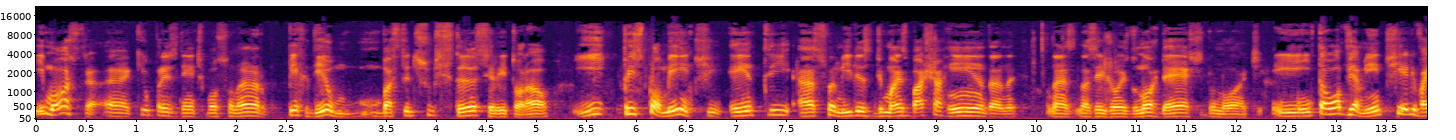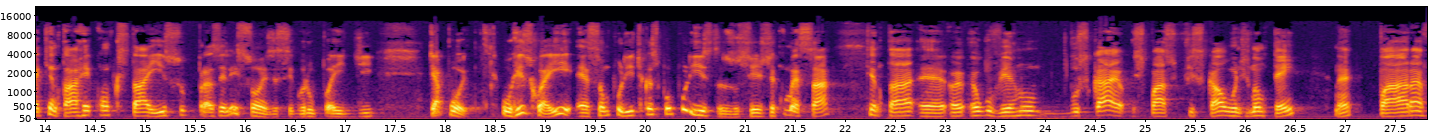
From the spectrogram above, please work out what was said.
E mostra é, que o presidente Bolsonaro perdeu bastante substância eleitoral, e principalmente entre as famílias de mais baixa renda, né? Nas, nas regiões do Nordeste, do Norte. E, então, obviamente, ele vai tentar reconquistar isso para as eleições, esse grupo aí de, de apoio. O risco aí é, são políticas populistas, ou seja, você começar a tentar, é, é, é o governo buscar espaço fiscal onde não tem, né, para,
